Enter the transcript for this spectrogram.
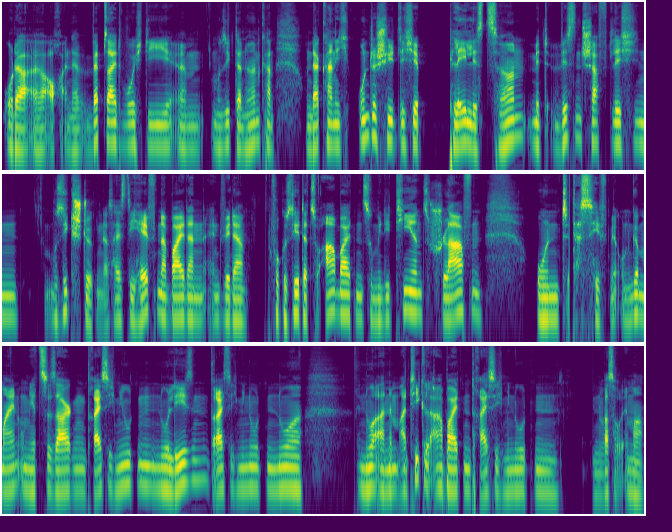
oder äh, auch eine Website, wo ich die ähm, Musik dann hören kann. Und da kann ich unterschiedliche Playlists hören mit wissenschaftlichen Musikstücken. Das heißt, die helfen dabei dann entweder fokussierter zu arbeiten, zu meditieren, zu schlafen und das hilft mir ungemein, um jetzt zu sagen, 30 Minuten nur lesen, 30 Minuten nur, nur an einem Artikel arbeiten, 30 Minuten was auch immer.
